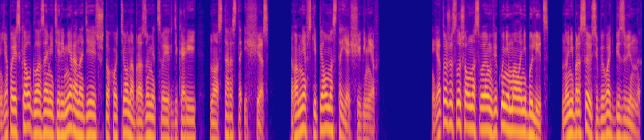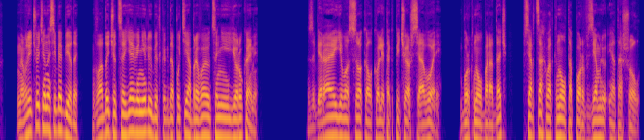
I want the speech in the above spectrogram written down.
Я поискал глазами Теремера, надеясь, что хоть он образумит своих дикарей, но староста исчез. Во мне вскипел настоящий гнев. Я тоже слышал на своем веку немало небылиц, но не бросаюсь убивать безвинных. Навлечете на себя беды. Владычица Яви не любит, когда пути обрываются не ее руками. «Забирай его, сокол, коли так печешься о воре», буркнул бородач, в сердцах воткнул топор в землю и отошел.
